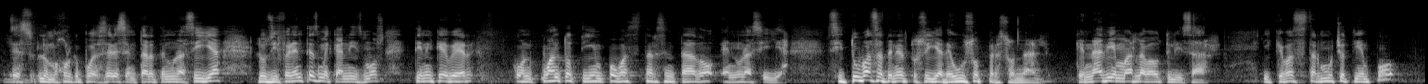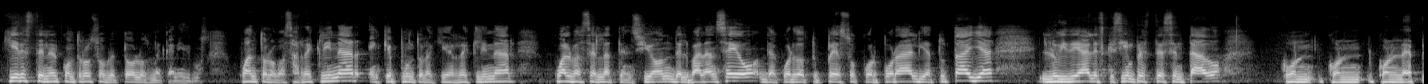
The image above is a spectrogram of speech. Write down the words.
Es lo mejor que puedes hacer es sentarte en una silla. Los diferentes mecanismos tienen que ver con cuánto tiempo vas a estar sentado en una silla. Si tú vas a tener tu silla de uso personal, que nadie más la va a utilizar y que vas a estar mucho tiempo, quieres tener control sobre todos los mecanismos. ¿Cuánto lo vas a reclinar? ¿En qué punto la quieres reclinar? ¿Cuál va a ser la tensión del balanceo de acuerdo a tu peso corporal y a tu talla? Lo ideal es que siempre estés sentado con,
